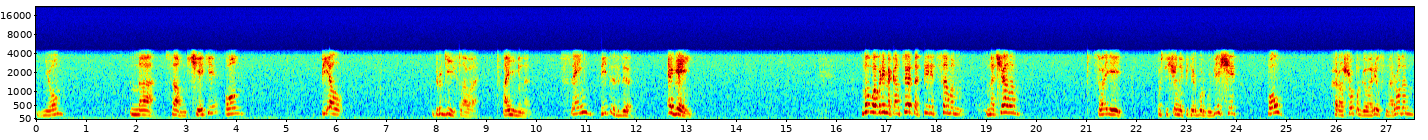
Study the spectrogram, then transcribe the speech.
днем, на саундчеке он пел другие слова, а именно Saint Petersburg again. Но во время концерта, перед самым началом своей посвященной Петербургу вещи, Пол хорошо поговорил с народом,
